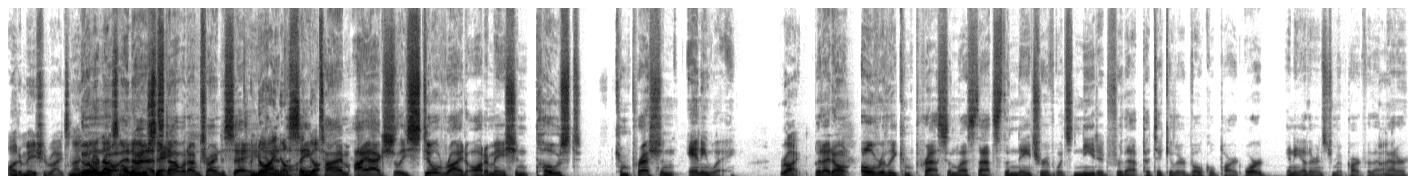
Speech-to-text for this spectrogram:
automation rights. And I No, know no, no. that's not and what I, you're that's saying. not what I'm trying to say. No, And I At know, the same know. time, I actually still ride automation post compression anyway, right. but I don't overly compress unless that's the nature of what's needed for that particular vocal part or any other instrument part for that matter.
